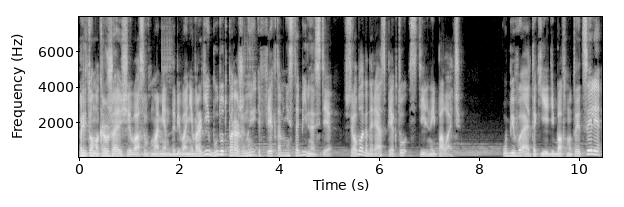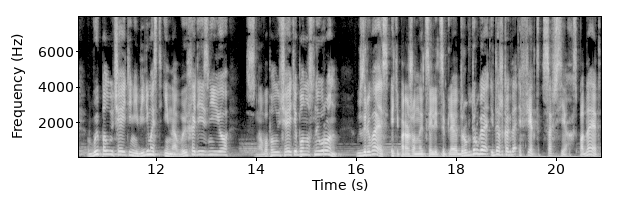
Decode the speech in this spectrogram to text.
Притом окружающие вас в момент добивания враги будут поражены эффектом нестабильности, все благодаря аспекту стильный палач. Убивая такие дебафнутые цели, вы получаете невидимость и на выходе из нее снова получаете бонусный урон. Взрываясь, эти пораженные цели цепляют друг друга, и даже когда эффект со всех спадает,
